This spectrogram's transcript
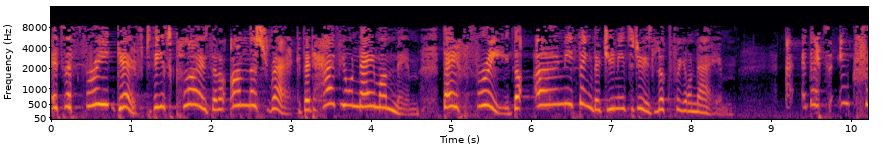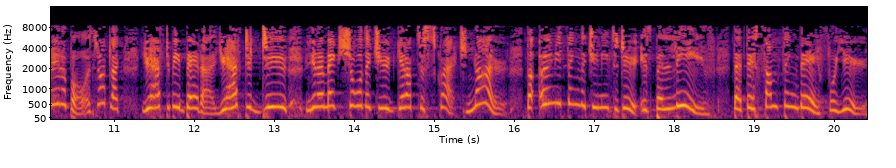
It's a free gift. These clothes that are on this rack that have your name on them, they're free. The only thing that you need to do is look for your name that's incredible. It's not like you have to be better. You have to do, you know, make sure that you get up to scratch. No. The only thing that you need to do is believe that there's something there for you.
